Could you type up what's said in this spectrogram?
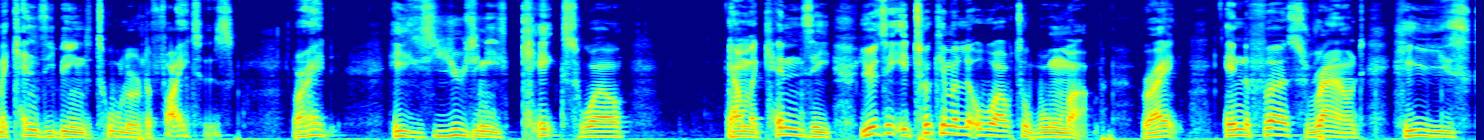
Mackenzie being the taller of the fighters. Right? He's using his kicks well. Now, McKenzie, you see, it took him a little while to warm up, right? In the first round, he's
